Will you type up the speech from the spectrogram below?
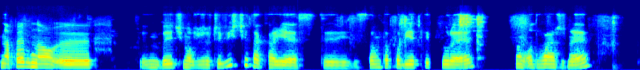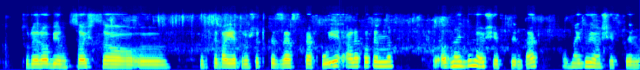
na pewno y, być może rzeczywiście taka jest. Y, są to kobiety, które są odważne, które robią coś, co y, chyba je troszeczkę zaskakuje, ale potem odnajdują się w tym, tak? Odnajdują się w tym.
